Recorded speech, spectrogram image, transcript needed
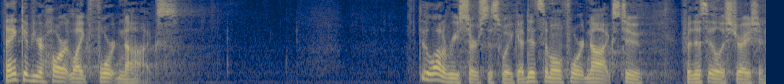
Think of your heart like Fort Knox. I did a lot of research this week. I did some on Fort Knox too for this illustration.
